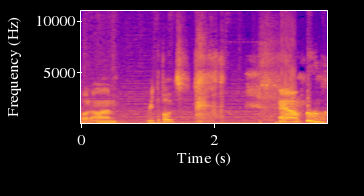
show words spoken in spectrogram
Hold on. Read the votes. Now, oh.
